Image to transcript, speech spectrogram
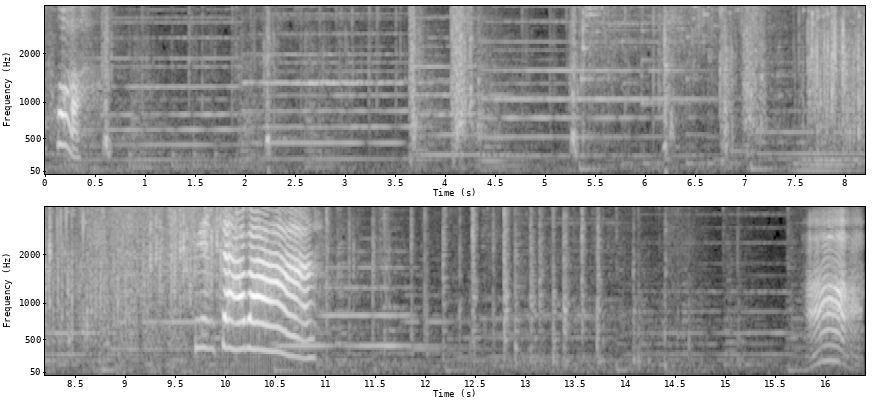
突破！变大吧！ Ah,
